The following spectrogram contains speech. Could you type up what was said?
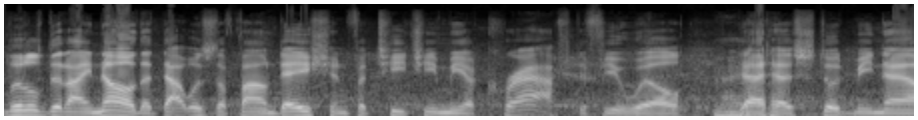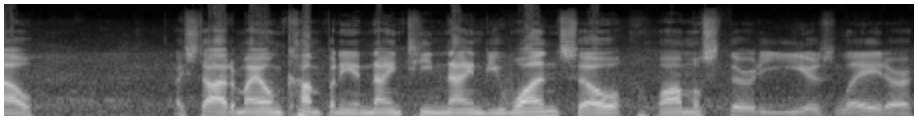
little did I know that that was the foundation for teaching me a craft, if you will, right. that has stood me now I started my own company in 1991, so almost 30 years later,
